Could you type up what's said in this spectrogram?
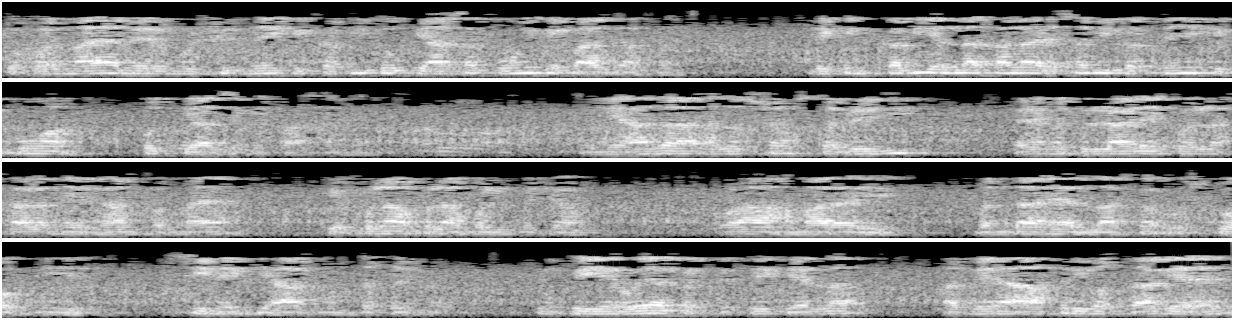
تو فرمایا میرے مرشد نے کہ کبھی تو پیاسا کنویں کے پاس جاتا ہے۔ لیکن کبھی اللہ تعالیٰ ایسا بھی کرتے ہیں کہ کنواں خود پیاسے کے پاس آ جائے۔ تو لہٰذا حضرت شمس تبریزی رحمۃ اللہ علیہ کو اللہ تعالیٰ نے اعلان فرمایا کہ فلاں فلاں ملک میں جاؤ۔ وہاں ہمارا ایک بندہ ہے، اللہ کا، اس کو اپنی سینے کی آگ منتقل کر کیونکہ یہ رویا کرتے تھے کہ اللہ اب میرا آخری وقت آ گیا ہے،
